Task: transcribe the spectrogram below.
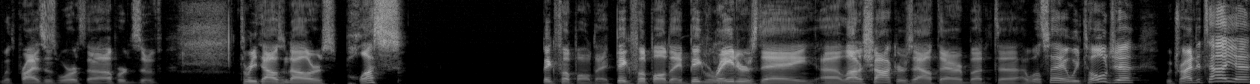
with prizes worth uh, upwards of three thousand dollars plus. Big football day, big football day, big Raiders day. Uh, a lot of shockers out there, but uh, I will say we told you, we tried to tell you,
